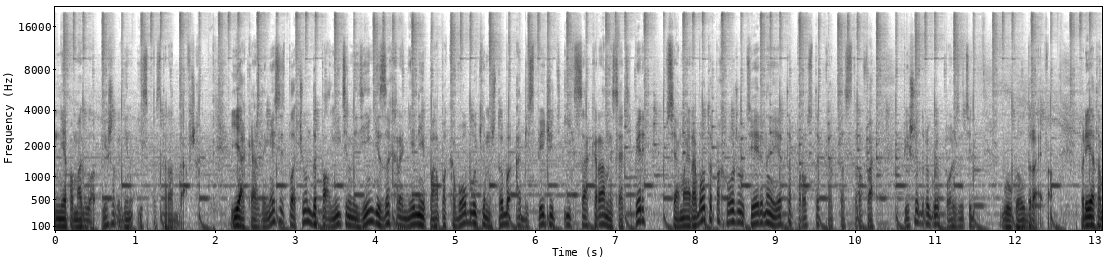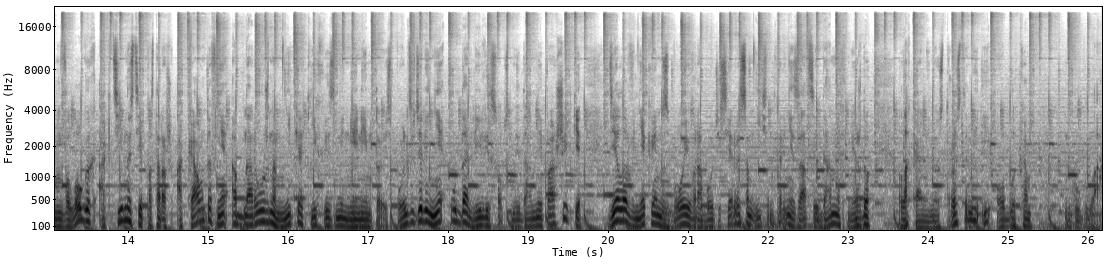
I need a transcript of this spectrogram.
не помогло, пишет один из пострадавших. Я каждый месяц плачу дополнительные деньги за хранение папок в облаке, чтобы обеспечить их сохранность, а теперь вся моя работа, похоже, утеряна, и это просто катастрофа, пишет другой пользователь Google Drive. При этом в логах активности пострадавших аккаунтов не обнаружено никаких изменений, то есть пользователи не удалили собственные данные по ошибке. Дело в некоем сбое в работе сервисом и синхронизации данных между локальными устройствами и облаком Гугла.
